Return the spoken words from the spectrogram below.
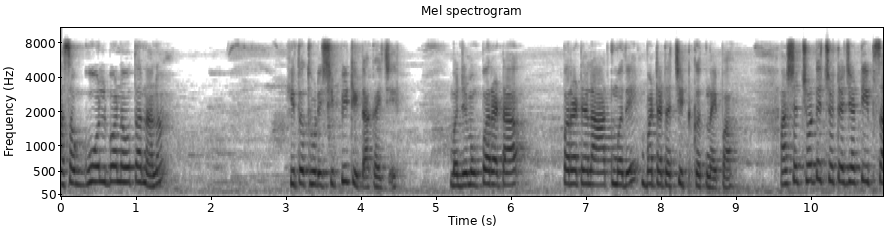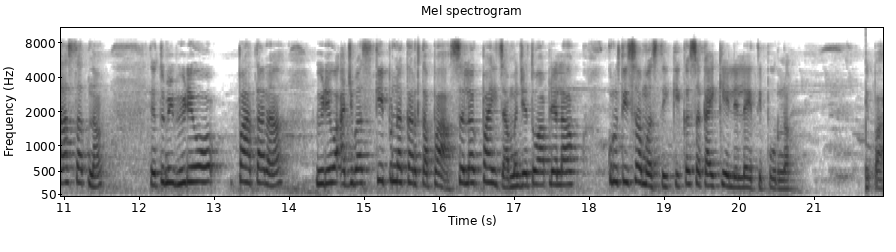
असा गोल बनवताना ना ही तर थोडीशी पिठी टाकायची. म्हणजे मग पराठा पराठ्याला आतमध्ये बटाटा चिटकत नाही पहा. अशा छोट्या छोट्या ज्या टिप्स असतात ना ते तुम्ही व्हिडिओ पाहताना व्हिडिओ अजिबात स्किप न करता पहा. सलग पाहायचा. म्हणजे तो आपल्याला कृती समजते की कसं काय केलेलं आहे ते पूर्ण. हे पहा.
